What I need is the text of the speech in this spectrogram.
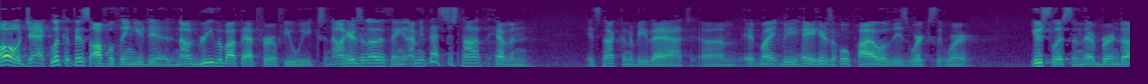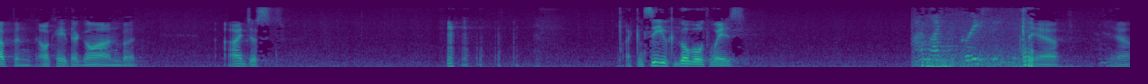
"Oh, Jack, look at this awful thing you did, and now grieve about that for a few weeks, and now here's another thing." I mean, that's just not heaven. It's not going to be that. Um, it might be, "Hey, here's a whole pile of these works that were useless, and they're burned up, and okay, they're gone." But I just I can see you could go both ways. I like the graces. Yeah, yeah.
